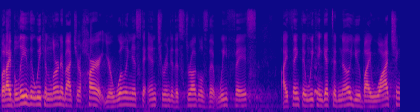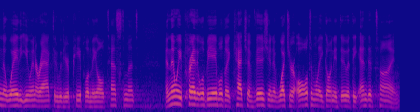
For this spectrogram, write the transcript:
but I believe that we can learn about your heart, your willingness to enter into the struggles that we face. I think that we can get to know you by watching the way that you interacted with your people in the Old Testament. And then we pray that we'll be able to catch a vision of what you're ultimately going to do at the end of time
